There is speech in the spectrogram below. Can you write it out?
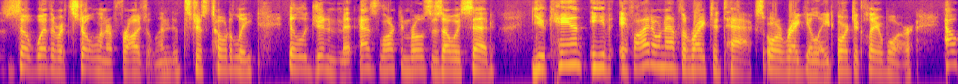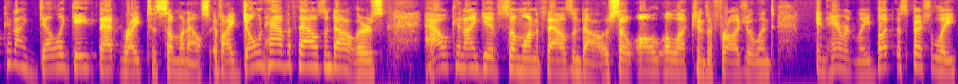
so whether it's stolen or fraudulent, it's just totally illegitimate. As Larken Rose has always said, you can't even if I don't have the right to tax or regulate or declare war, how can I delegate that right to someone else? If I don't have a thousand dollars, how can I give someone a thousand dollars? So all elections are fraudulent inherently, but especially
